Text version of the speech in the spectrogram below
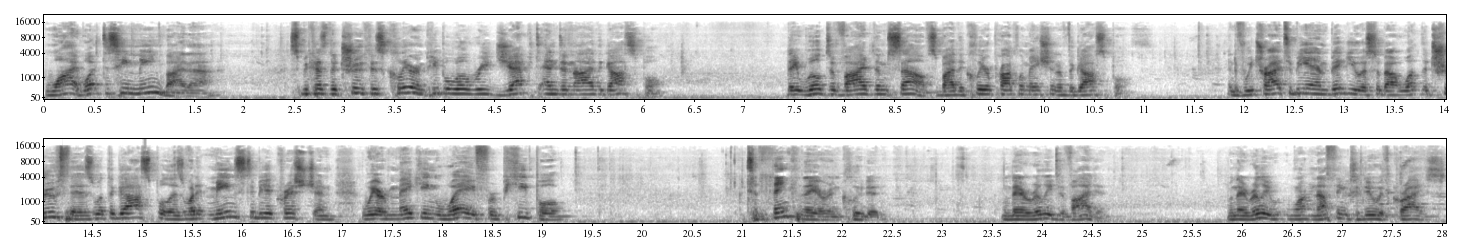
Why? What does he mean by that? It's because the truth is clear and people will reject and deny the gospel. They will divide themselves by the clear proclamation of the gospel. And if we try to be ambiguous about what the truth is, what the gospel is, what it means to be a Christian, we are making way for people to think they are included when they are really divided, when they really want nothing to do with Christ.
